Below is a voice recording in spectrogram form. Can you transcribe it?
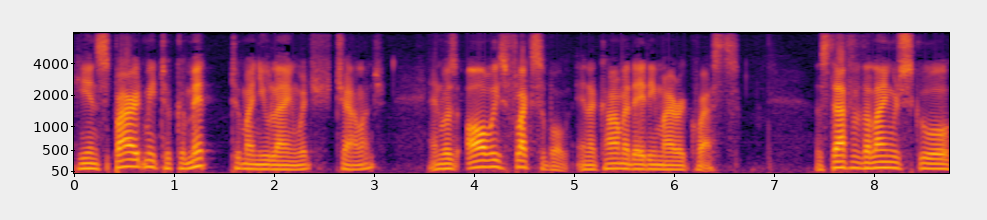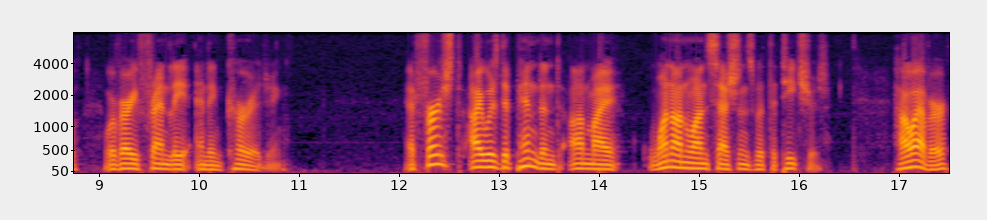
He inspired me to commit to my new language challenge and was always flexible in accommodating my requests. The staff of the language school were very friendly and encouraging. At first, I was dependent on my one on one sessions with the teachers. However,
